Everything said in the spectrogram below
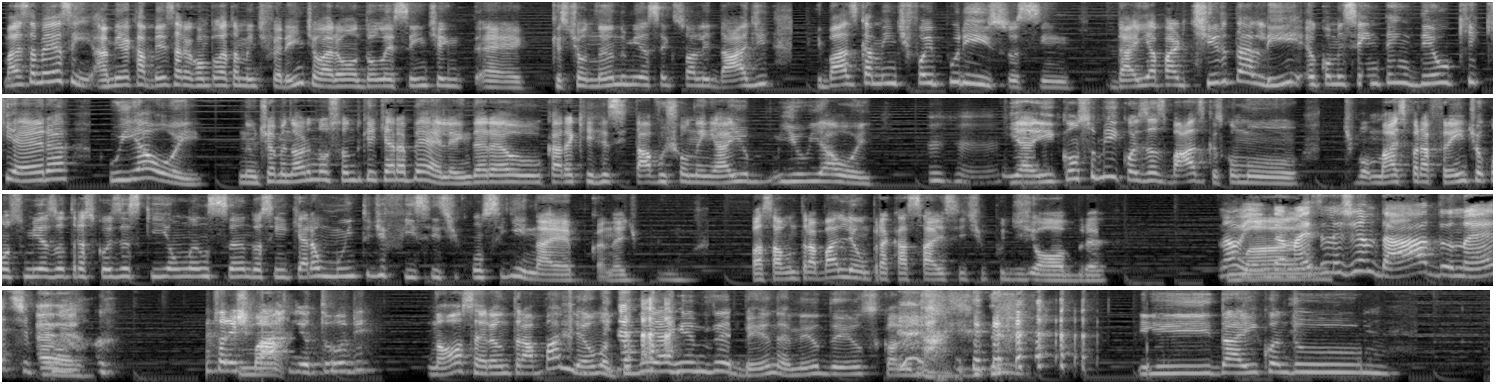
Mas também, assim, a minha cabeça era completamente diferente. Eu era um adolescente é, questionando minha sexualidade. E basicamente foi por isso, assim. Daí, a partir dali, eu comecei a entender o que, que era o yaoi. Não tinha a menor noção do que, que era BL. Ainda era o cara que recitava o Shonen Ai e o, e o yaoi. Uhum. E aí consumi coisas básicas, como, tipo, mais pra frente eu consumi as outras coisas que iam lançando, assim, que eram muito difíceis de conseguir na época, né? Tipo, passava um trabalhão para caçar esse tipo de obra. Não, Mas... e ainda mais legendado, né? Tipo. É. Mas... no YouTube. Nossa, era um trabalhão, mano. Tudo em RMVB, né? Meu Deus, qualidade. e daí, quando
